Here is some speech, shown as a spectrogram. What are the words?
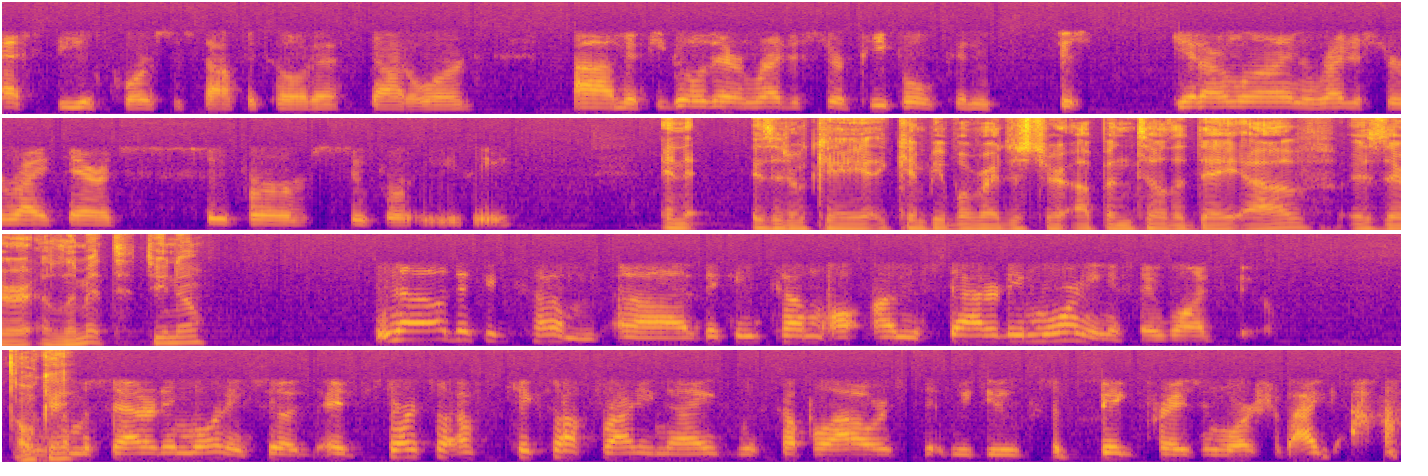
SD, of course, is South Dakota.org. Um, if you go there and register, people can just get online and register right there. It's super, super easy. And is it okay? Can people register up until the day of? Is there a limit? Do you know? No, they can come. Uh, they can come on Saturday morning if they want to. Okay. Come a Saturday morning. So it starts off, kicks off Friday night with a couple hours that we do some big praise and worship. I,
